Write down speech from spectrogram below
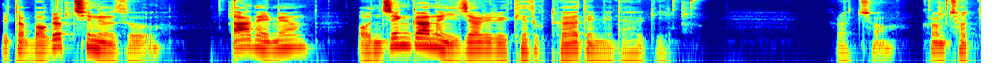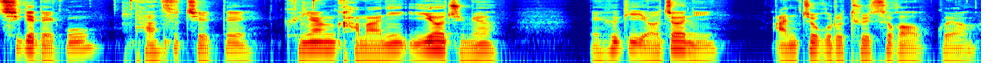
일단 먹여치는 수 따내면 언젠가는 이 자리를 계속 둬야 됩니다. 흙이. 그렇죠. 그럼 젖히게 되고 단수 칠 때 그냥 가만히 이어주면 네, 흙이 여전히 안쪽으로 들 수가 없고요.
